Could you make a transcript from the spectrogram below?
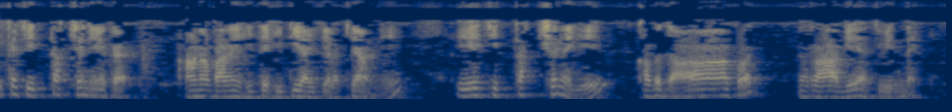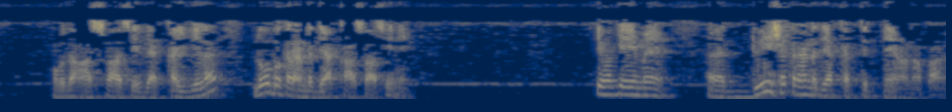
එක චිත්තක්ෂණයක ආනාපානයේ හිත හිටියයි කියලා කියන්නේ ඒ චිත්තක්ෂණයේ කවදාකවත් රාගය ඇති වෙන්නේ නැහැ. මොකද ආස්වාසිය දැක්කයි කියලා ලෝභ කරන්න දෙයක් ආස්වාසිය නෑ. ඒ වගේම ද්වේෂ කරන්න දෙයක් ඇත්තෙත් නෑ ආනාපාන.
